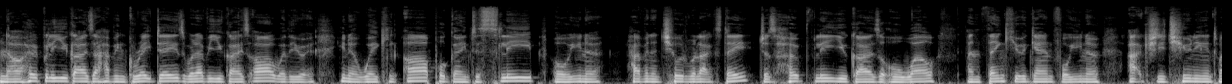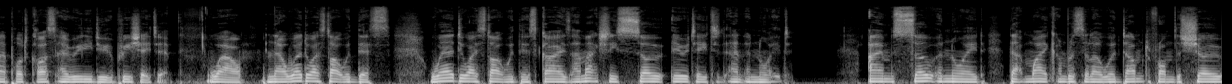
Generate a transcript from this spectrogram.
Now, hopefully you guys are having great days wherever you guys are, whether you're, you know, waking up or going to sleep or, you know, having a chilled, relaxed day. Just hopefully you guys are all well. And thank you again for, you know, actually tuning into my podcast. I really do appreciate it. Wow. Now, where do I start with this? Where do I start with this? Guys, I'm actually so irritated and annoyed. I am so annoyed that Mike and Priscilla were dumped from the show,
